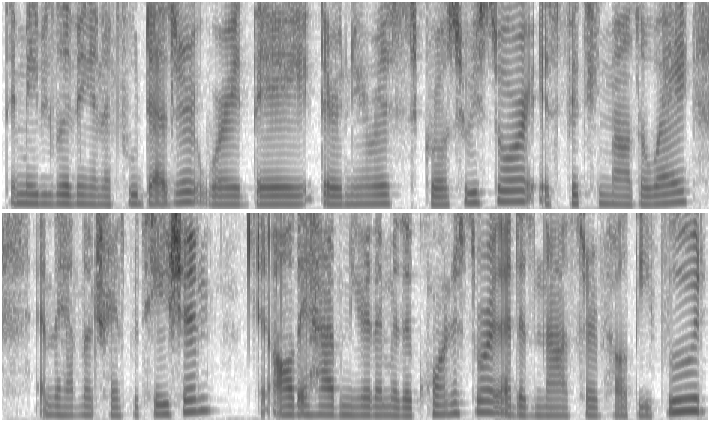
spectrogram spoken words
They may be living in a food desert where they their nearest grocery store is 15 miles away and they have no transportation. And all they have near them is a corner store that does not serve healthy food,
